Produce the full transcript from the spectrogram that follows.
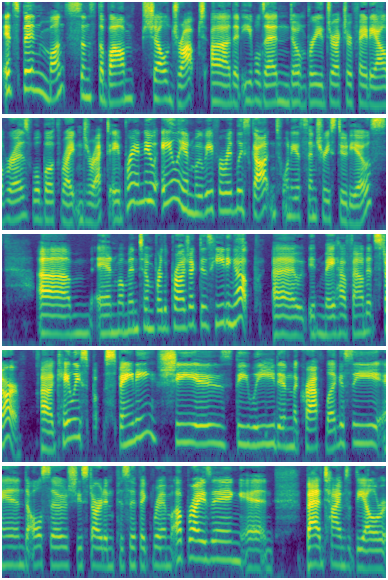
It's been months since the bombshell dropped uh, that Evil Dead and Don't Breathe director Fede Alvarez will both write and direct a brand new Alien movie for Ridley Scott and 20th Century Studios. Um, and momentum for the project is heating up. Uh, it may have found its star. Uh, Cailee Sp- Spaeny, she is the lead in The Craft Legacy, and also she starred in Pacific Rim Uprising and Bad Times at the El,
